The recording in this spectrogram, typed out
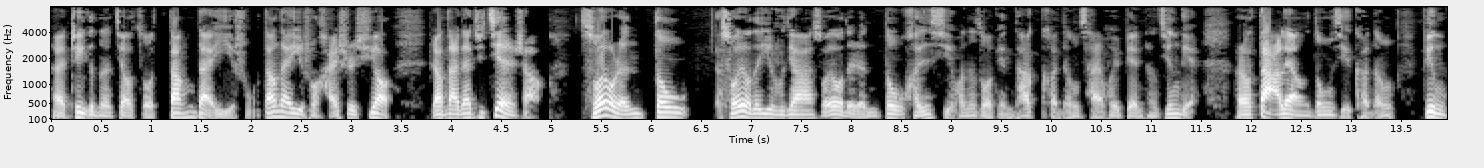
哎，这个呢叫做当代艺术。当代艺术还是需要让大家去鉴赏，所有人都。所有的艺术家，所有的人都很喜欢的作品，它可能才会变成经典。而有大量的东西可能并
